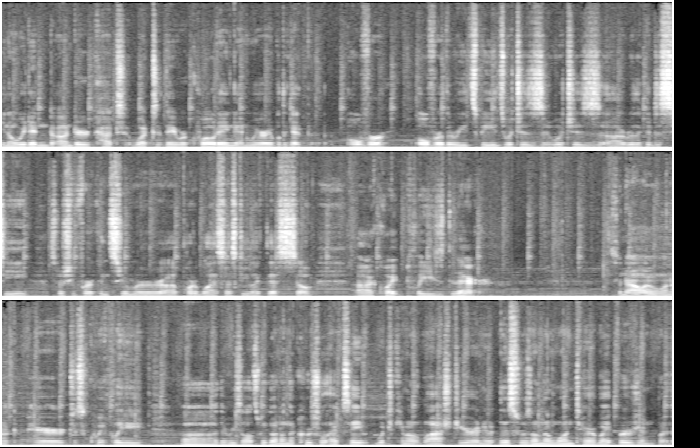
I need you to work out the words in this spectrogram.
you know we didn't undercut what they were quoting, and we were able to get over over the read speeds, which is which is uh, really good to see, especially for a consumer uh, portable SSD like this. So uh, quite pleased there. So now I want to compare just quickly uh, the results we got on the Crucial X8, which came out last year, and this was on the one terabyte version, but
